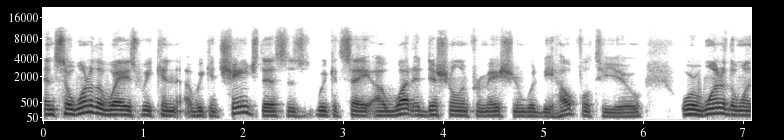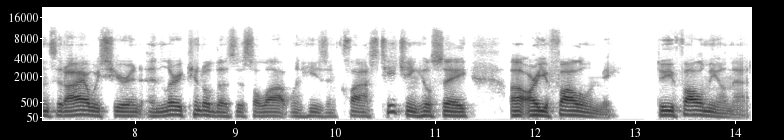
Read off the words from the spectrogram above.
And so one of the ways we can uh, we can change this is we could say uh, what additional information would be helpful to you? Or one of the ones that i always hear and, and Larry Kendall does this a lot when he's in class teaching he'll say uh, are you following me do you follow me on that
